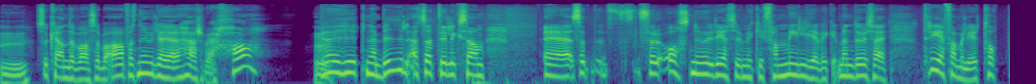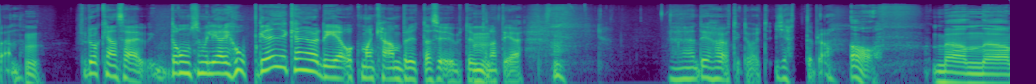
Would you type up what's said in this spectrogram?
mm. så kan det vara så bara, ah, fast nu vill jag göra det här. Så bara, Jaha, mm. vi har ju hyrt den här bilen. Alltså att det liksom, eh, så för oss, nu reser vi mycket i familjer, vilket, men då är det så här, tre familjer är toppen. Mm. För då kan så här, de som vill göra ihop grejer kan göra det och man kan bryta sig ut utan mm. att det... Eh, det har jag tyckt har varit jättebra. Ja, men eh,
